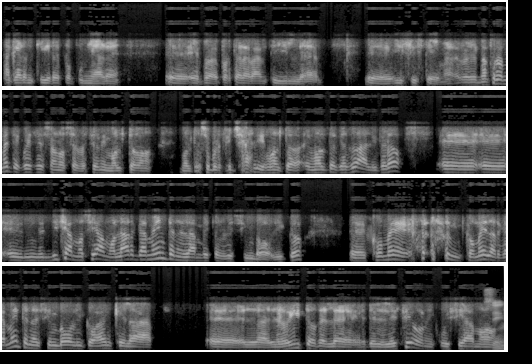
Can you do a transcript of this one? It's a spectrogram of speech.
a garantire, propugnare eh, e portare avanti il, eh, il sistema. Naturalmente queste sono osservazioni molto, molto superficiali e molto, molto, casuali, però eh, eh, eh, diciamo siamo largamente nell'ambito del simbolico, eh, come è largamente nel simbolico anche la, eh, la, il rito delle, delle elezioni cui siamo, sì.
